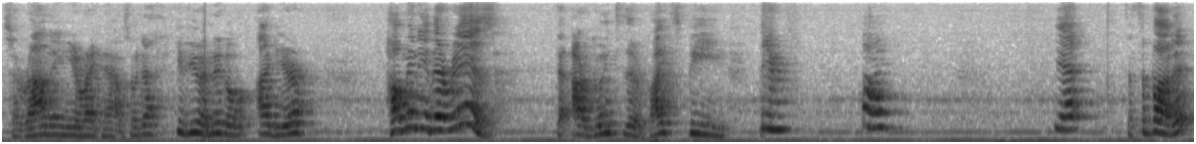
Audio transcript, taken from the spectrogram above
surrounding you right now. So that give you a little idea how many there is that are going to the right speed. Yeah, that's about it.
